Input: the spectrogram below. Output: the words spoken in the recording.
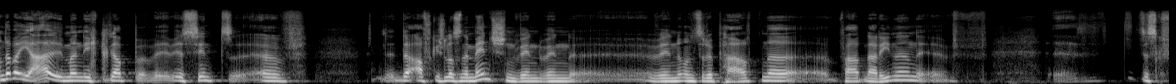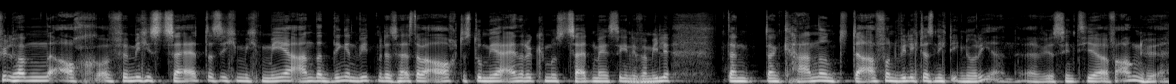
und aber ja, ich meine, ich glaube, wir sind äh, da aufgeschlossene Menschen, wenn, wenn, äh, wenn unsere Partner, Partnerinnen äh, das Gefühl haben, auch für mich ist Zeit, dass ich mich mehr anderen Dingen widme. Das heißt aber auch, dass du mehr einrücken musst, zeitmäßig in die mhm. Familie. Dann, dann kann und darf und will ich das nicht ignorieren. Äh, wir sind hier auf Augenhöhe.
